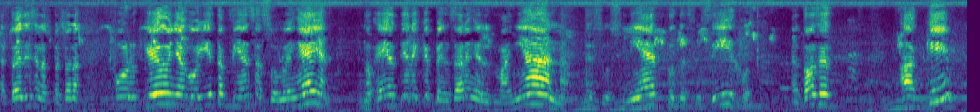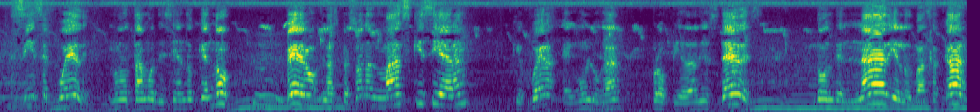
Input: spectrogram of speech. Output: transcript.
Entonces dicen las personas, ¿por qué Doña Goyita piensa solo en ella? No, ella tiene que pensar en el mañana de sus nietos, de sus hijos. Entonces, aquí sí se puede. No estamos diciendo que no. Mm. Pero las personas más quisieran que fuera en un lugar propiedad de ustedes, donde nadie los va a sacar,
